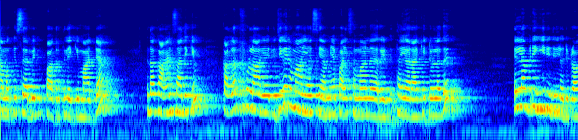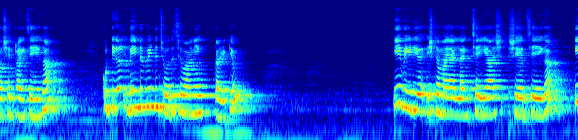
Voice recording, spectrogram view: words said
നമുക്ക് സെർവിൻ പാത്രത്തിലേക്ക് മാറ്റാം. ഇതാ കാണാൻ സാധിക്കും. കളർഫുള്ളായ രുചികരമായ സ്യാമ്യ പായസമാണ് തയ്യാറാക്കിയിട്ടുള്ളത്. എല്ലാവരും ഈ രീതിയിൽ ഒരു പ്രാവശ്യം ട്രൈ ചെയ്യുക. കുട്ടികൾ വീണ്ടും വീണ്ടും ചോദിച്ചു വാങ്ങി കഴിക്കും. ഈ വീഡിയോ ഇഷ്ടമായാൽ ലൈക്ക് ചെയ്യുക ഷെയർ ചെയ്യുക. ഈ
